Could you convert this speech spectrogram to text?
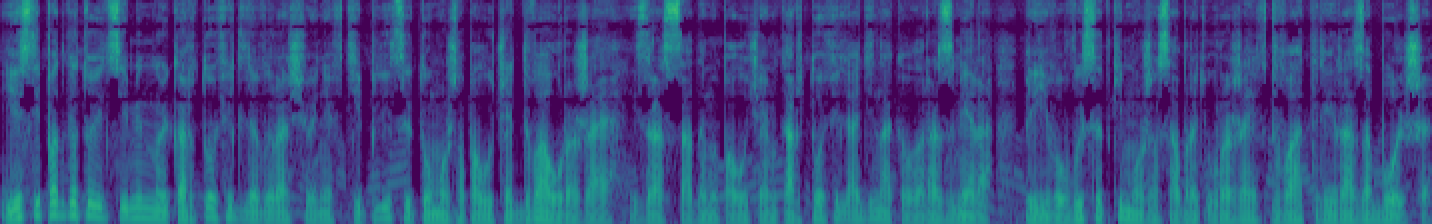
Если подготовить семенной картофель для выращивания в теплице, то можно получать два урожая. Из рассады мы получаем картофель одинакового размера. При его высадке можно собрать урожай в 2-3 раза больше.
